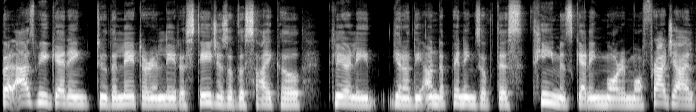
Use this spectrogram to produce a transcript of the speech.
But as we're getting to the later and later stages of the cycle, clearly, you know, the underpinnings of this theme is getting more and more fragile.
